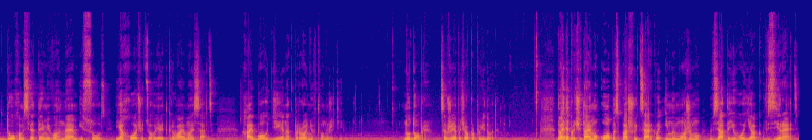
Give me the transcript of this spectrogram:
Духом Святим і вогнем, Ісус. Я хочу цього, я відкриваю моє серце. Хай Бог діє надприродньо в твоєму житті. Ну добре, це вже я почав проповідувати. Давайте прочитаємо опис першої церкви, і ми можемо взяти його як взірець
